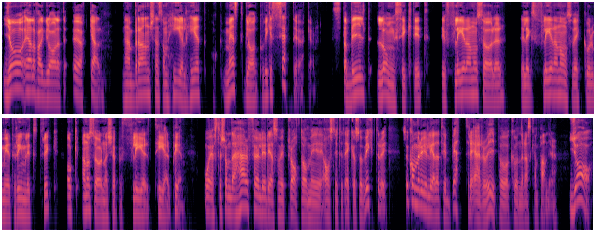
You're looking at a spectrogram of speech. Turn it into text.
Jag är i alla fall glad att det ökar. Den här branschen som helhet och mest glad på vilket sätt det ökar. Stabilt, långsiktigt, det är fler annonsörer, det läggs fler annonsveckor med ett rimligt tryck och annonsörerna köper fler TRP. Och eftersom det här följer det som vi pratade om i avsnittet Echoes of Victory, så kommer det ju leda till bättre ROI på kundernas kampanjer. Ja,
